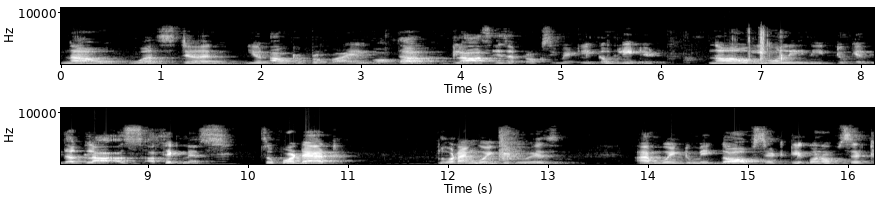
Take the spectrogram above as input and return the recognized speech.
Now once done your outer profile of the glass is approximately completed. Now you only need to give the glass a thickness. So for that what I'm going to do is I'm going to make the offset. Click on offset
